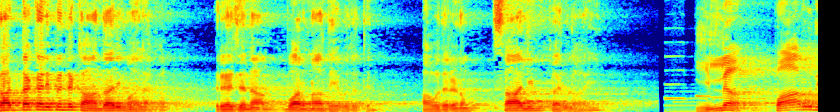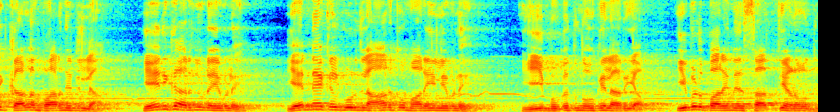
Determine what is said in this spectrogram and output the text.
കട്ടക്കലിപ്പന്റെ കാന്താരി മാലാക രചന വർണ അവതരണം സാലിം കരുളായി. ഇല്ല പാർവതി കള്ളം പറഞ്ഞിട്ടില്ല. എനിക്ക് അറിഞ്ഞൂടെ ഇവളെ? എന്നേക്കാൾ കൂടുതൽ ആർക്കും അറിയില്ല ഇവളെ. ഈ മുഖത്ത് നോക്കിയാൽ അറിയാം ഇവൾ പറയുന്നത് സത്യമാണോ എന്ന്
